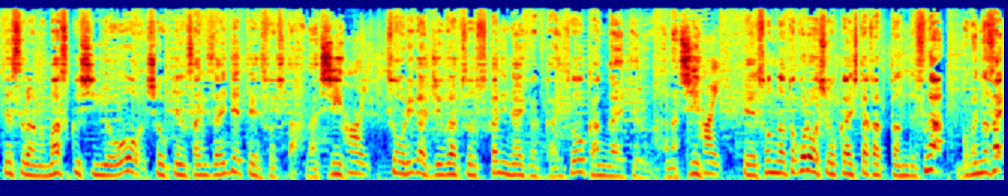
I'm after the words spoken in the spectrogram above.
テスラのマスク CEO を証券詐欺罪で提訴した話、はい、総理が10月2日に内閣改造を考えている話、はい、えー、そんなところを紹介したかったんですがごめんなさい。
